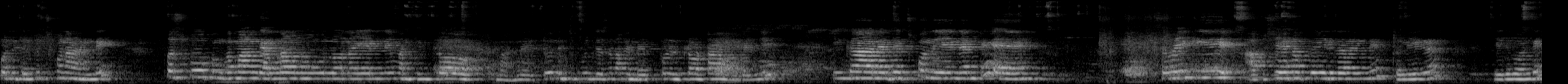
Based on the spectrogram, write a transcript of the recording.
కొన్ని తెప్పించుకున్నానండి. పసుపు కుంకుమ గంధం నువ్వులు ఉన్నాయన్నీ మనకి ఇంట్లో మన ఎత్తు నుంచి పూజ చేసిన నేను ఎప్పుడు ఇంట్లో ఉంటాను ఉంటాయి ఇంకా నేను తెచ్చుకుంది ఏంటంటే శివయ్యకి అభిషేకం పేరు కదండి. తొలిగా ఇదిగోండి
